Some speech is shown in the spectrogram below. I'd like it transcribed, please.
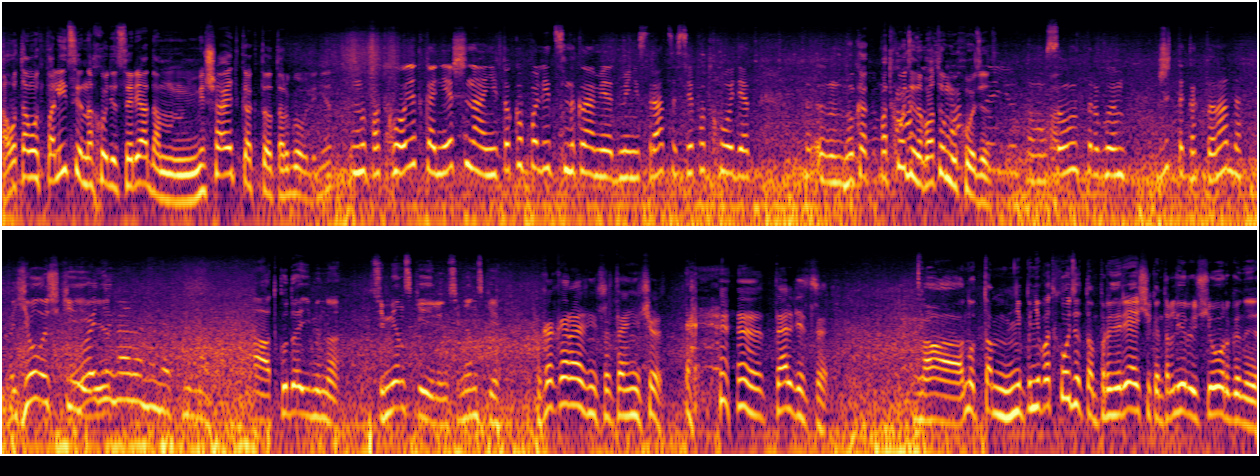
А вот там вот полиция находится рядом. Мешает как-то торговле, нет? Ну, подходят, конечно, не только полиция к нам, и администрация, все подходят. Ну, как подходят, а потом уходят. Там солнце торгуем. Жить-то как-то надо. Елочки. Ой, не надо меня снимать. А откуда именно? Тюменские или не Тюменские? Ну какая разница-то, ничего. Талица. А, ну, там не, не подходят там проверяющие, контролирующие органы.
